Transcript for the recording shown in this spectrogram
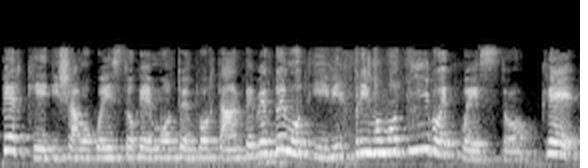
Perché diciamo questo che è molto importante? Per due motivi. Il primo motivo è questo, che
